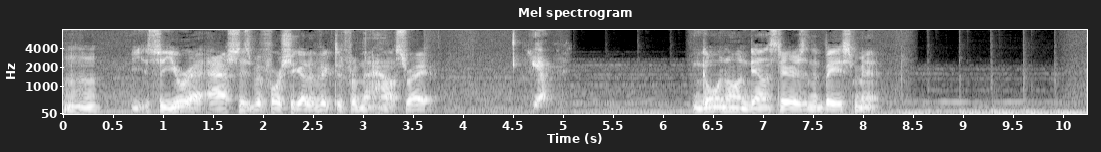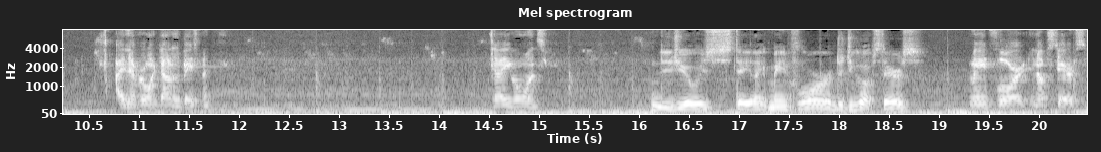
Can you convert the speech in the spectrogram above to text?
Mm-hmm. So you were at Ashley's before she got evicted from that house, right? Yeah. Going on downstairs in the basement. I never went down to the basement. Not even once. Did you always stay like main floor, or did you go upstairs? Main floor and upstairs.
